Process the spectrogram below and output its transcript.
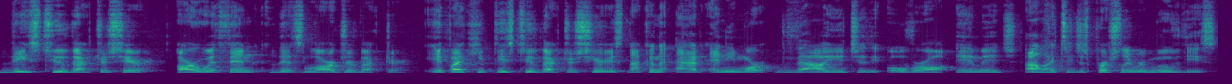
These two vectors here are within this larger vector. If I keep these two vectors here, it's not gonna add any more value to the overall image. I like to just personally remove these.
